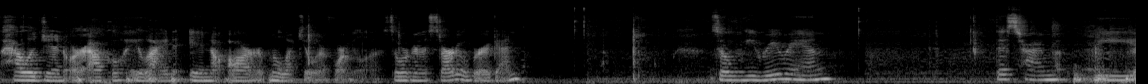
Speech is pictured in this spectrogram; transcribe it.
halogen or alkyl halide in our molecular formula. So we're going to start over again. So we reran. This time we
